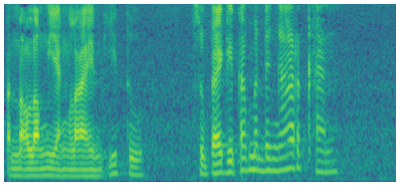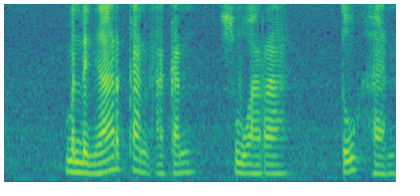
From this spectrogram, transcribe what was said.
penolong yang lain itu supaya kita mendengarkan mendengarkan akan suara Tuhan,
